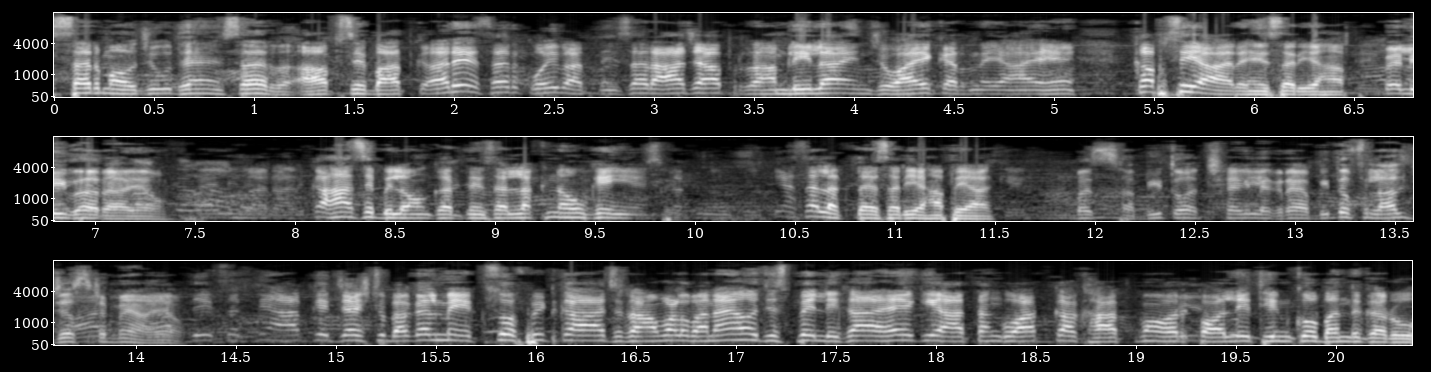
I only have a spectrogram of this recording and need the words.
सर मौजूद हैं। सर आपसे बात कर अरे सर कोई बात नहीं। सर आज आप रामलीला एंजॉय करने आए हैं। कब से आ रहे हैं सर यहाँ पे? पहली बार आया हूँ। कहाँ से बिलोंग करते हैं सर? लखनऊ के ही हैं। कैसा लगता है सर यहाँ पे आके? बस अभी तो अच्छा ही लग रहा है। अभी तो फ़िलहाल जस्ट में आया देख सकते हैं आपके जस्ट बगल में 100 फीट का आज रावण बना है और जिसपे लिखा है कि आतंकवाद का खात्मा और पॉलीथीन को बंद करो।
